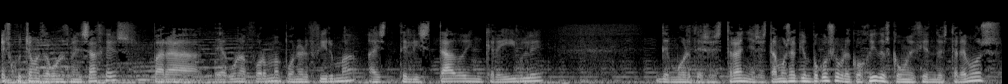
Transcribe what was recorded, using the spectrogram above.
Escuchamos algunos mensajes para, de alguna forma, poner firma a este listado increíble de muertes extrañas. Estamos aquí un poco sobrecogidos, como diciendo, estaremos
